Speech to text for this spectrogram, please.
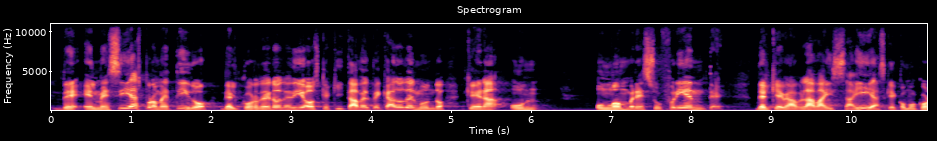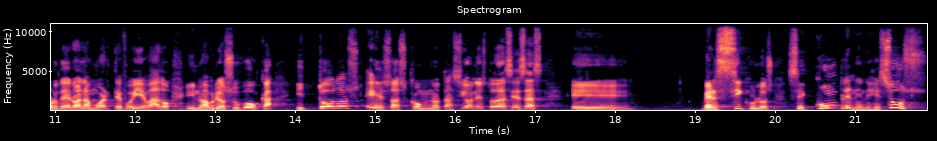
del el Mesías prometido, del Cordero de Dios que quitaba el pecado del mundo, que era un, un hombre sufriente, del que hablaba Isaías, que como cordero a la muerte fue llevado y no abrió su boca. Y todas esas connotaciones, todas esas eh, versículos se cumplen en Jesús.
